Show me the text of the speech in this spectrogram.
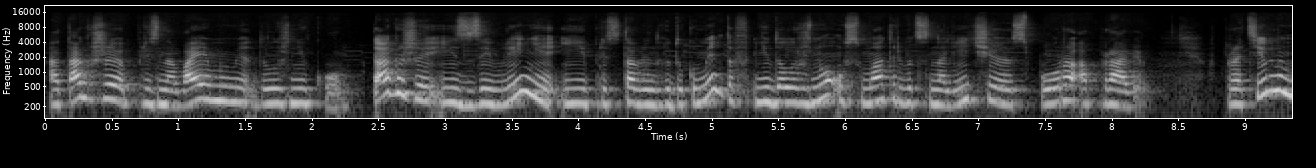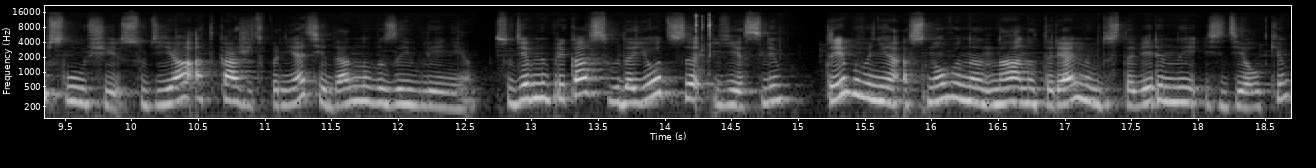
а также признаваемыми должником. Также из заявления и представленных документов не должно усматриваться наличие спора о праве. В противном случае судья откажет в принятии данного заявления. Судебный приказ выдается, если Требование основано на нотариально удостоверенной сделке.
